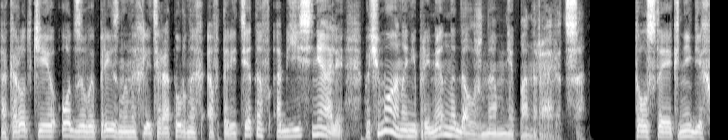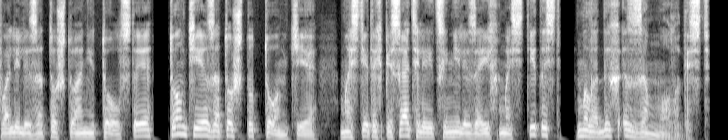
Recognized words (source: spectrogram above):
а короткие отзывы признанных литературных авторитетов объясняли, почему она непременно должна мне понравиться. Толстые книги хвалили за то, что они толстые, тонкие за то, что тонкие. Маститых писателей ценили за их маститость, молодых за молодость.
